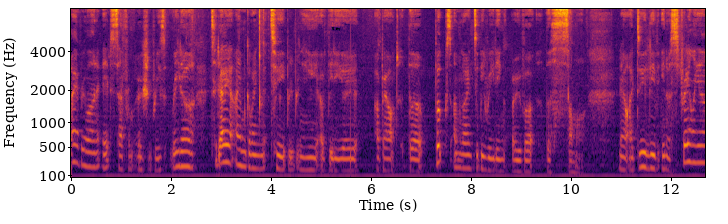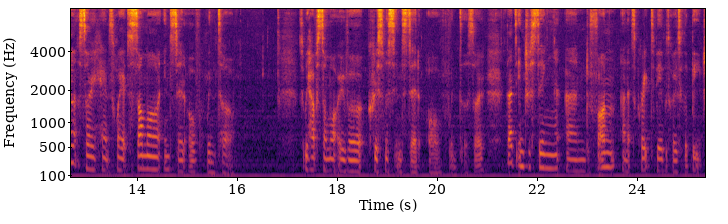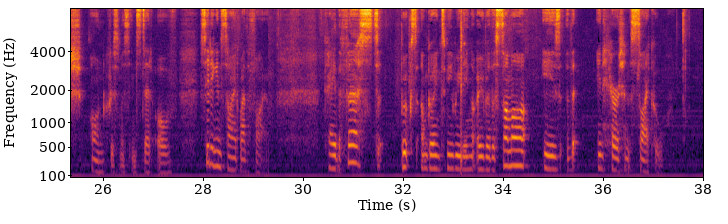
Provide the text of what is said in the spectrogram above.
Hi everyone, it's Sav from Ocean Breeze Reader. Today I'm going to be bringing you a video about the books I'm going to be reading over the summer. Now I do live in Australia, so hence why it's summer instead of winter. So we have summer over Christmas instead of winter. So that's interesting and fun and it's great to be able to go to the beach on Christmas instead of sitting inside by the fire. Okay, the first books I'm going to be reading over the summer is The Inheritance Cycle.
